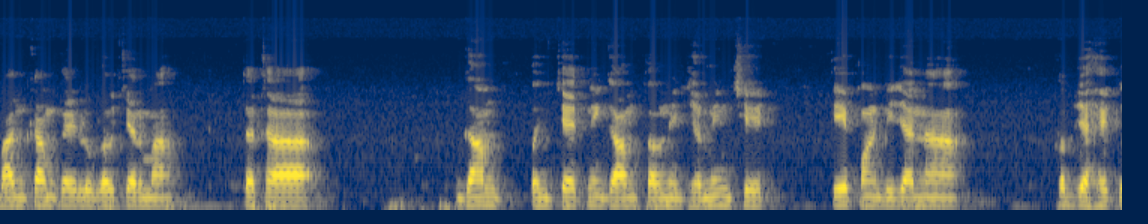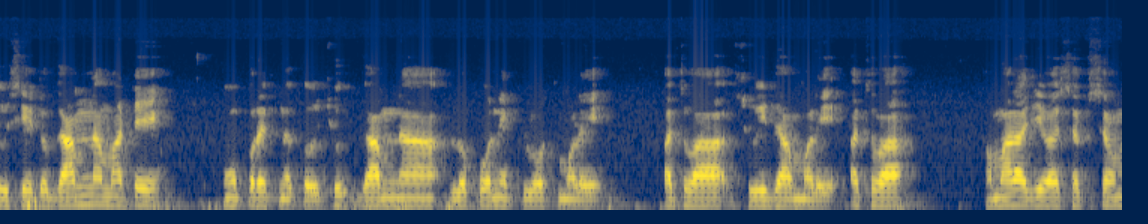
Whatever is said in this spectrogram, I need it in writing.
બાંધકામ કરેલું ગૌચરમાં તથા ગામ પંચાયતની ગામ તળની જમીન છે તે પણ બીજાના કબજા હેતુ છે. તો ગામના માટે હું પ્રયત્ન કરું છું. ગામના લોકોને પ્લોટ મળે અથવા સુવિધા મળે અથવા અમારા જેવા સક્ષમ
